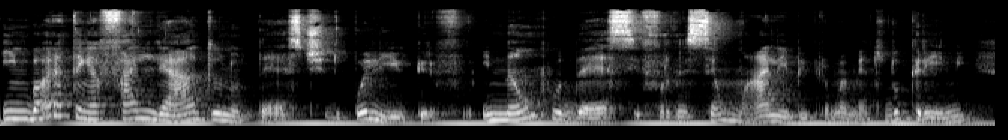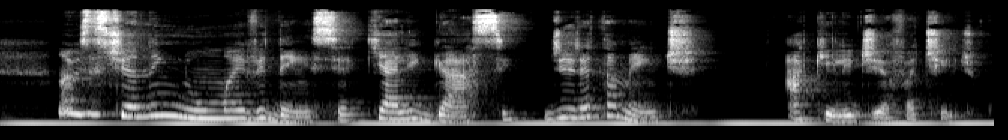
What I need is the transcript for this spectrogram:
Embora tenha falhado no teste do polígrafo e não pudesse fornecer um álibi para o momento do crime, não existia nenhuma evidência que a ligasse diretamente àquele dia fatídico.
